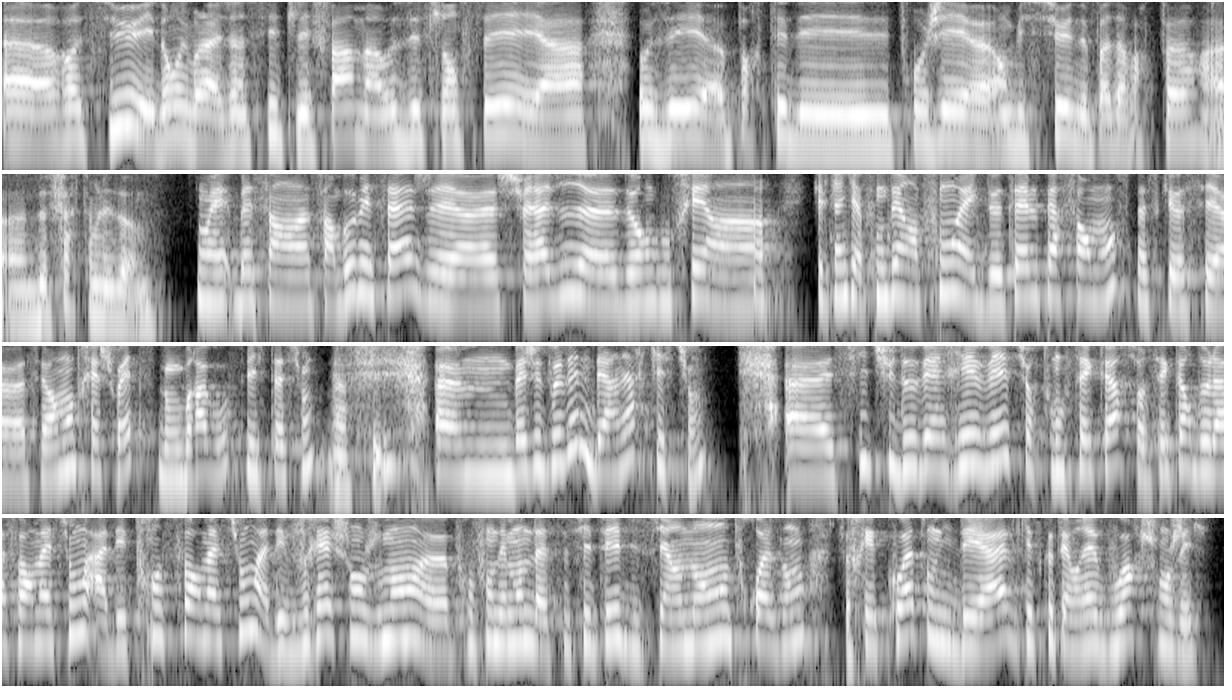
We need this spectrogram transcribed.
reçu. Et donc voilà, j'incite les femmes à oser se lancer et à oser porter des projets ambitieux et ne pas avoir peur de faire comme les hommes. Oui, bah c'est un, un, beau message et euh, je suis ravie euh, de rencontrer un, quelqu'un qui a fondé un fonds avec de telles performances parce que c'est euh, vraiment très chouette. Donc bravo, félicitations. Merci. Euh, bah, je vais te poser une dernière question. si tu devais rêver sur ton secteur, sur le secteur de la formation, à des transformations, à des vrais changements profondément de la société d'ici un an, trois ans, ça serait quoi ton idéal? Qu'est-ce que tu aimerais voir changer?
